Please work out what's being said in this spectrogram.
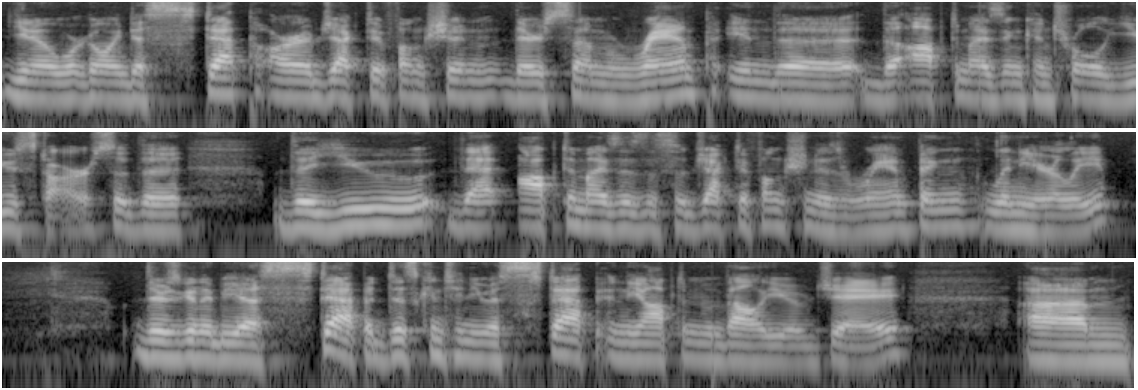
you know, we're going to step our objective function. There's some ramp in the, the optimizing control u star. So the, the u that optimizes the subjective function is ramping linearly. There's going to be a step, a discontinuous step in the optimum value of j. Um,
